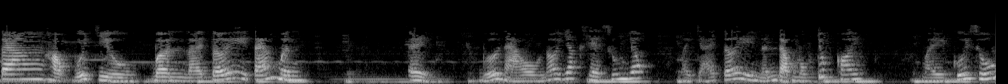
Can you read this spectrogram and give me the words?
Tan học buổi chiều, bền lại tới tán minh. Ê, bữa nào nó dắt xe xuống dốc, mày chạy tới nịnh độc một chút coi. Mày cúi xuống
